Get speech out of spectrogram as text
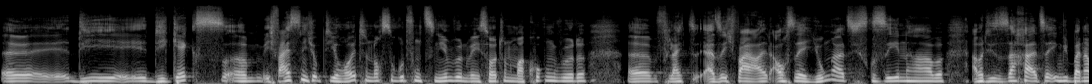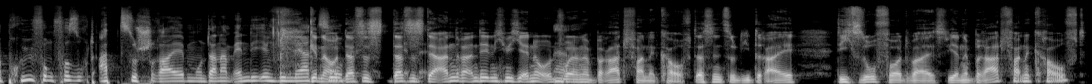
äh, die, die Gags, ähm, ich weiß nicht, ob die heute noch so gut funktionieren würden, wenn ich es heute noch mal gucken würde. Äh, vielleicht, also ich war halt auch sehr jung, als ich es gesehen habe. Aber diese Sache, als er irgendwie bei einer Prüfung versucht abzuschreiben und dann am Ende irgendwie merkt, Genau, so, das ist, das ist der andere, an den ich mich erinnere und wo er eine Bratpfanne kauft. Das sind so die drei, die ich sofort weiß. Wie er eine Bratpfanne kauft,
